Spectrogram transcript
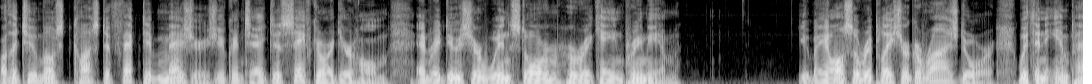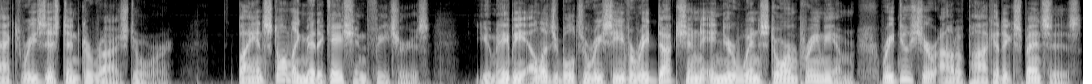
are the two most cost effective measures you can take to safeguard your home and reduce your windstorm hurricane premium. You may also replace your garage door with an impact resistant garage door. By installing mitigation features, you may be eligible to receive a reduction in your windstorm premium, reduce your out of pocket expenses,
